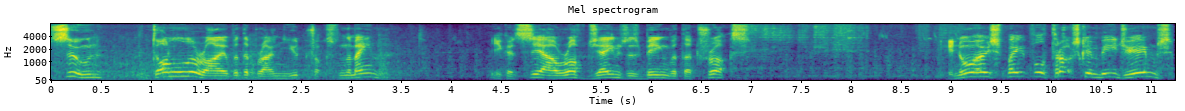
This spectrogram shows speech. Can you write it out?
Soon, Donald arrived with the brand new trucks from the mainland. You could see how rough James was being with the trucks. You know how spiteful trucks can be, James.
